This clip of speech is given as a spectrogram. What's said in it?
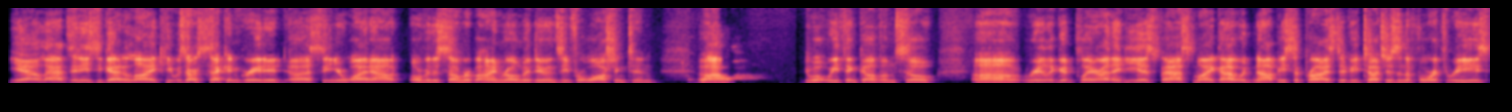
Yeah, Ladd's an easy guy to like. He was our second graded uh, senior wideout over the summer behind Rome Odunze for Washington. Wow. Uh, what we think of him. So, uh, really good player. I think he is fast, Mike. I would not be surprised if he touches in the four threes.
